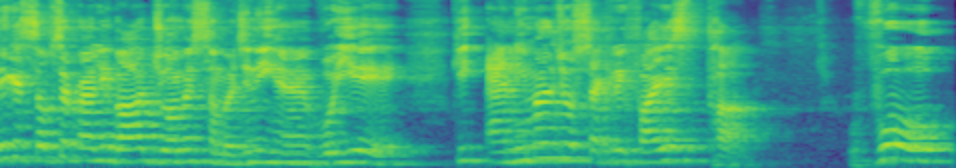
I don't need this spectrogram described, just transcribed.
देखिए, सबसे पहली बात जो हमें समझनी है वो ये कि एनिमल जो सेक्रीफाइस था, वो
